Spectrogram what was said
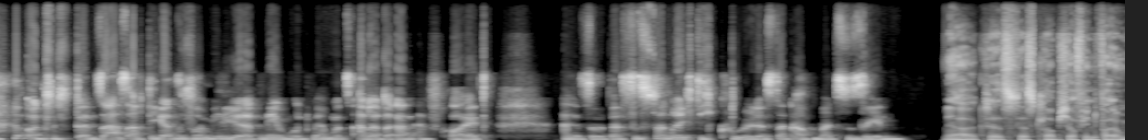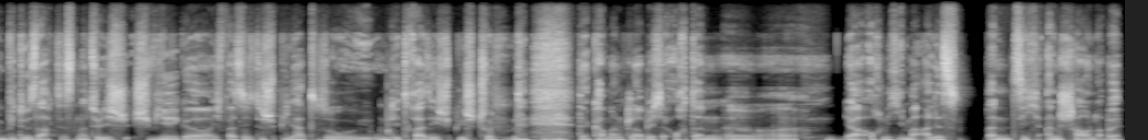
und dann saß auch die ganze Familie daneben und wir haben uns alle daran erfreut. Also das ist schon richtig cool, das dann auch mal zu sehen. Ja, das, das glaube ich auf jeden Fall. Und wie du sagst, ist natürlich schwieriger. Ich weiß nicht, das Spiel hat so um die 30 Spielstunden. Da kann man, glaube ich, auch dann äh, ja auch nicht immer alles dann sich anschauen. Aber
